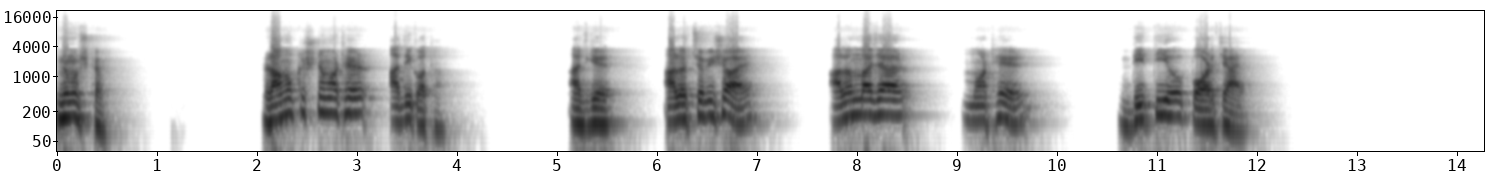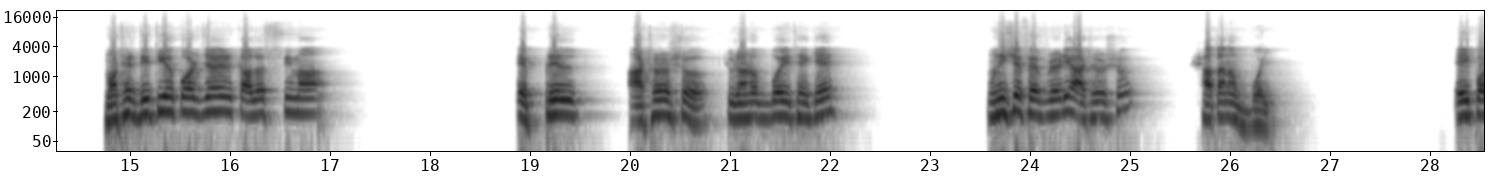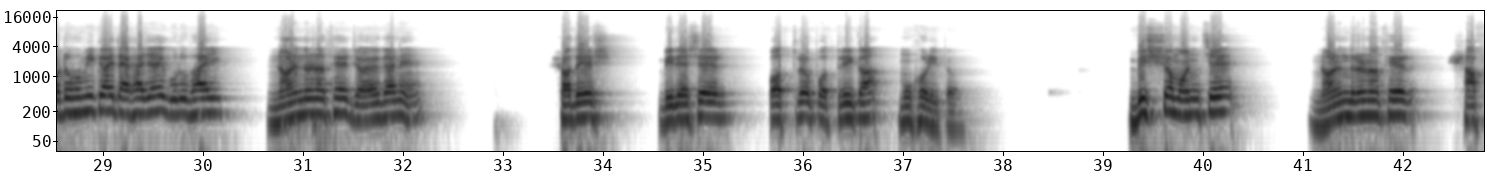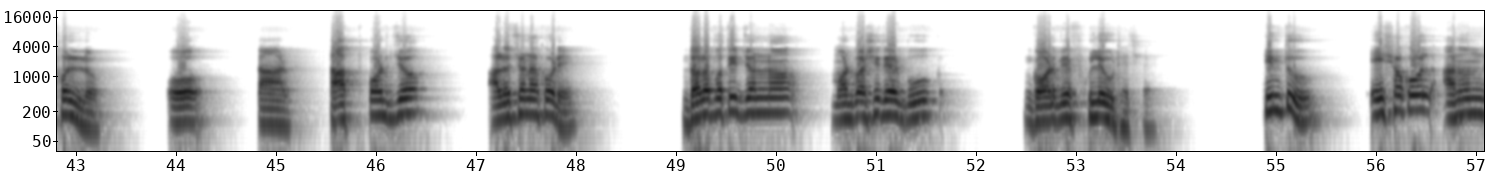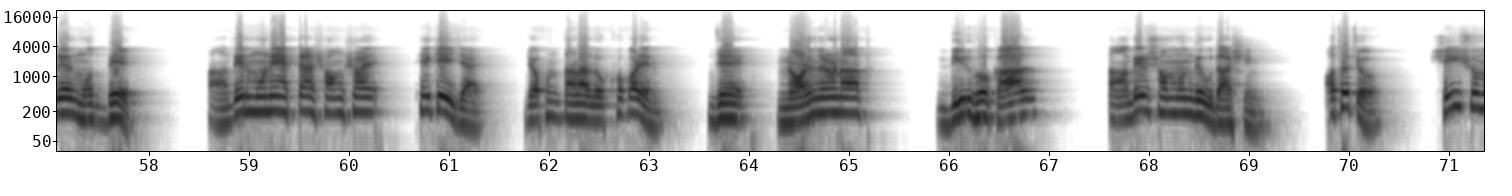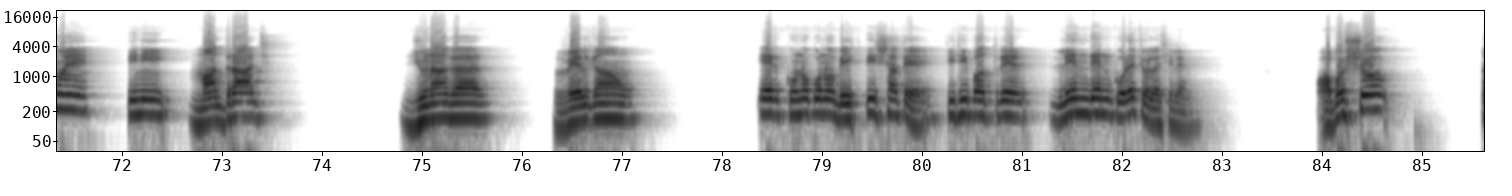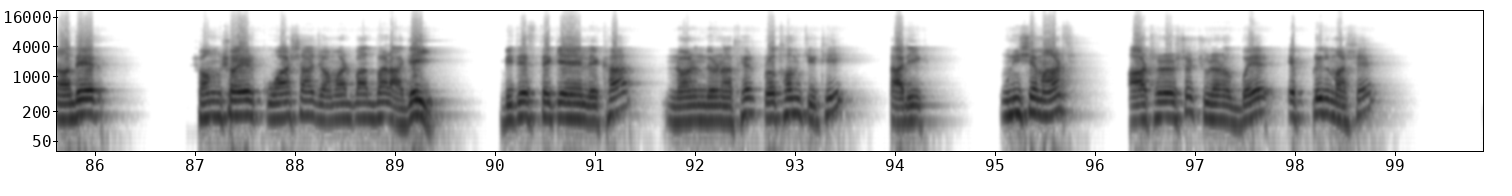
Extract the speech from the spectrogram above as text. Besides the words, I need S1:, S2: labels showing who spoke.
S1: নমস্কার। রামকৃষ্ণ মঠের আদি কথা। আজকের আলোচ্য বিষয়, আলমবাজার মঠের দ্বিতীয় পর্যায়। মঠের দ্বিতীয় পর্যায়ের কালসীমা এপ্রিল আঠেরোশো চুরানব্বই থেকে উনিশে ফেব্রুয়ারি আঠেরোশো সাতানব্বই। এই পটভূমিকায় দেখা যায় গুরুভাই নরেন্দ্রনাথের জয়গানে স্বদেশ বিদেশের পত্র পত্রিকা মুখরিত। বিশ্বমঞ্চে নরেন্দ্রনাথের সাফল্য ও তার তাৎপর্য আলোচনা করে দলপতির জন্য মঠবাসীদের বুক গর্বে ফুলে উঠেছে। কিন্তু এই সকল আনন্দের মধ্যে তাঁদের মনে একটা সংশয় থেকেই যায় যখন তাঁরা লক্ষ্য করেন যে নরেন্দ্রনাথ দীর্ঘকাল তাঁদের সম্বন্ধে উদাসীন। অথচ সেই সময়ে তিনি মাদ্রাজ, জুনাগড়, বেলগাঁও এর কোনো কোনো ব্যক্তির সাথে চিঠিপত্রের লেনদেন করে চলেছিলেন। অবশ্য তাঁদের সংশয়ের কুয়াশা জমাট বাঁধবার আগেই বিদেশ থেকে লেখা নরেন্দ্রনাথের প্রথম চিঠি তারিখ উনিশে মার্চ আঠেরোশো চুরানব্বইয়ের এপ্রিল মাসে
